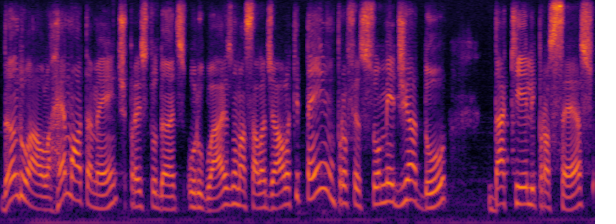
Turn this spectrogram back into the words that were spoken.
dando aula remotamente para estudantes uruguais numa sala de aula que tem um professor mediador daquele processo,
